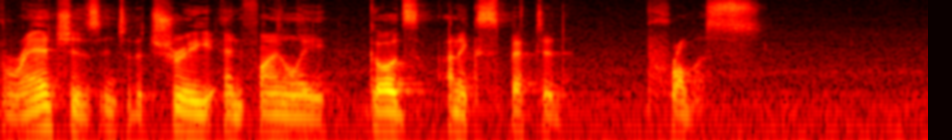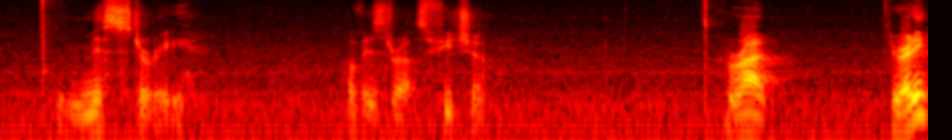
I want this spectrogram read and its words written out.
branches into the tree, and finally, God's unexpected promise, the mystery of Israel's future. All right, you ready?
